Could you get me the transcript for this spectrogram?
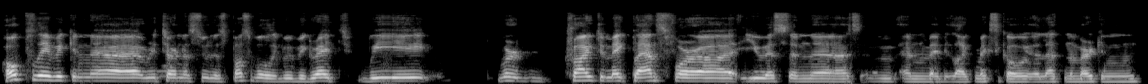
Hopefully, we can uh, return as soon as possible. It would be great. We we're trying to make plans for uh, U.S. and uh, and maybe like Mexico, Latin American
